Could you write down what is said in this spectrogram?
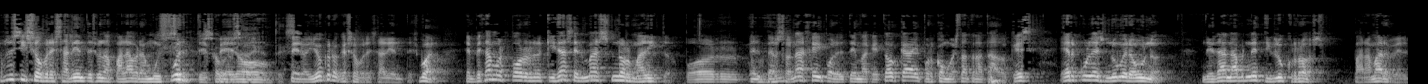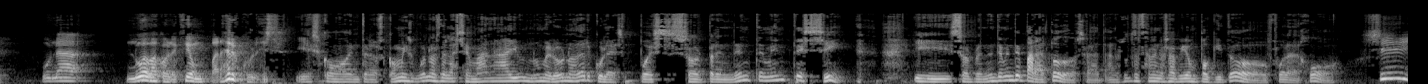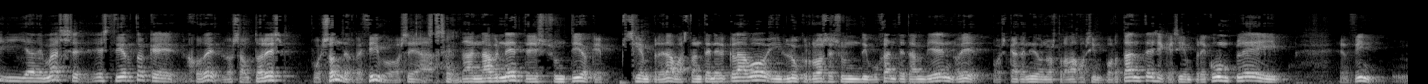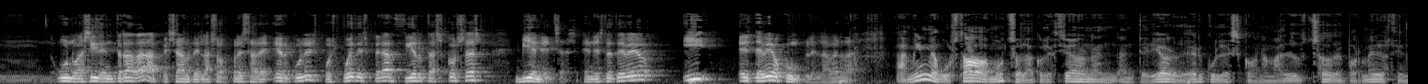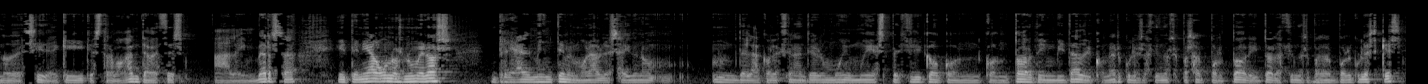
no sé si sobresaliente es una palabra muy Sí, fuerte, pero, sobresalientes. pero yo creo que sobresalientes. Bueno, empezamos por quizás el más normalito, por el personaje y por el tema que toca y por cómo está tratado, que es Hércules número uno, de Dan Abnett y Luke Ross, para Marvel. Una nueva colección para Hércules. Y es como entre los cómics buenos de la semana hay un número uno de Hércules. Pues sorprendentemente sí. Y sorprendentemente para todos. O sea, a nosotros también nos ha pillado un poquito fuera de juego. Sí, y además eh, es cierto que, joder, los autores pues son de recibo. O sea, Sí. Dan Abnett es un tío que siempre da bastante en el clavo y Luke Ross es un dibujante también, oye, pues que ha tenido unos trabajos importantes y que siempre cumple y, en fin, mm, uno así de entrada, a pesar de la sorpresa de Hércules, pues puede esperar ciertas cosas bien hechas en este TVO y el TVO cumple, la verdad. A mí me gustaba mucho la colección an- anterior de Hércules con Amadeus Cho de por medio haciendo de sí, de aquí, que extravagante, a veces a la inversa, y tenía algunos números realmente memorables. Hay uno mm, de la colección anterior muy, muy específico con, con Thor de invitado y con Hércules haciéndose pasar por Thor y Thor haciéndose pasar por Hércules, que es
